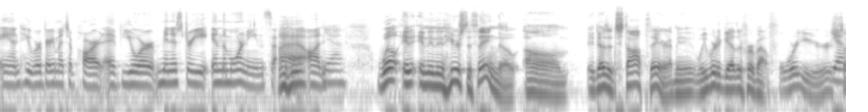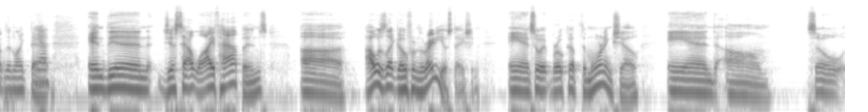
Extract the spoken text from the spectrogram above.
and who were very much a part of your ministry in the mornings uh, on Yeah. Well, and, and, and here's the thing, though. Um, it doesn't stop there. I mean, we were together for about four years, Yeah. something like that. Yeah. And then just how life happens, uh, I was let go from the radio station. And so it broke up the morning show. And um, so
